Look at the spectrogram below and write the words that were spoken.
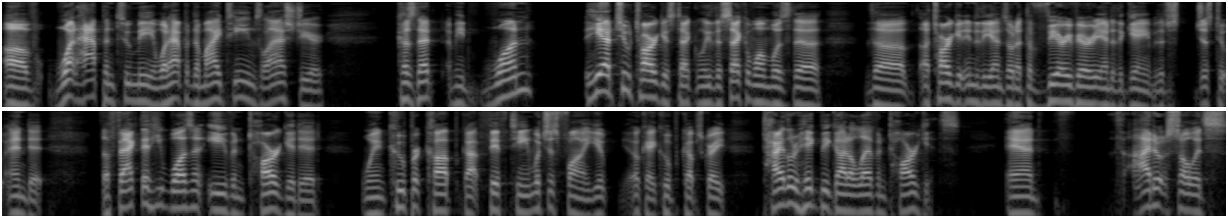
of what happened to me and what happened to my teams last year. Because that, I mean, one, he had two targets technically. The second one was the the a target into the end zone at the very very end of the game, just just to end it. The fact that he wasn't even targeted when Cooper Kupp got 15, which is fine. You okay? Cooper Kupp's great. Tyler Higbee got 11 targets, and I don't. So it's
